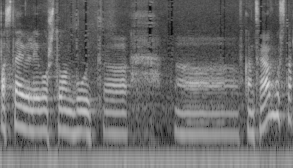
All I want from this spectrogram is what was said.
поставили его, что он будет э, э, в конце августа,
